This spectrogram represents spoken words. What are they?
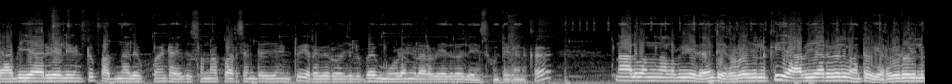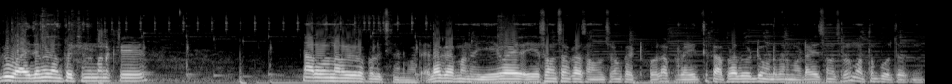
యాభై ఆరు వేలు ఇంటూ పద్నాలుగు పాయింట్ ఐదు సున్నా పర్సెంటేజ్ ఇంటూ ఇరవై రోజులపై మూడు వందల అరవై ఐదు రోజులు వేసుకుంటే కనుక నాలుగు వందల నలభై ఐదు అంటే ఇరవై రోజులకి యాభై ఆరు వేలు అంటే ఇరవై రోజులకి వాయిదా మీద ఎంత వచ్చింది మనకి? నాలుగు వందల నలభై రూపాయలు వచ్చిందనమాట ఇలాగ మనం ఏ ఏ సంవత్సరం ఆ సంవత్సరం కట్టుకోవాలి? అప్పుడు రైతుకి అపరాధ వడ్డీ ఉండదనమాట ఐదు సంవత్సరాలు మొత్తం పూర్తవుతుంది.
